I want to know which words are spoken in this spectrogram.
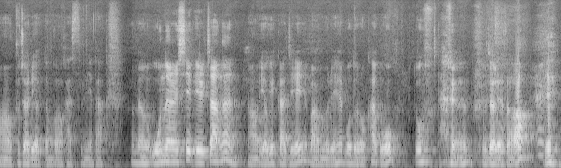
어, 구절이었던 것 같습니다. 그러면 오늘 11장은 어, 여기까지 마무리 해 보도록 하고 또 다른 구절에서 예.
